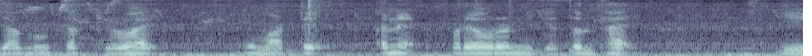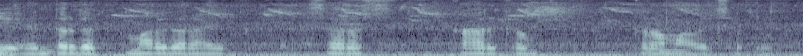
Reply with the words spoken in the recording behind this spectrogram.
જાગૃતતા કહેવાય એ માટે અને પર્યાવરણની જતન થાય એ અંતર્ગત અમારા દ્વારા એક સરસ કાર્યક્રમ કરવામાં આવેલ છે તો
